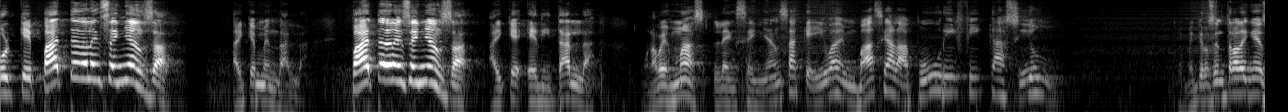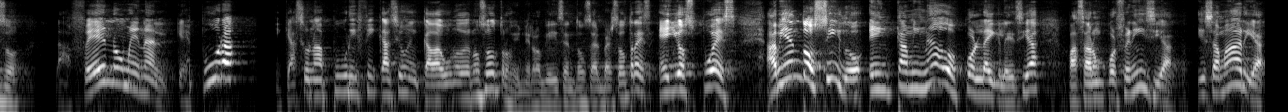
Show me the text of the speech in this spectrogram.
porque parte de la enseñanza hay que enmendarla. Parte de la enseñanza hay que editarla. Una vez más, la enseñanza que iba en base a la purificación. Yo me quiero centrar en eso. La fenomenal, que es pura y que hace una purificación en cada uno de nosotros. Y mira lo que dice entonces el verso 3. Ellos pues, habiendo sido encaminados por la iglesia, pasaron por Fenicia y Samaria,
